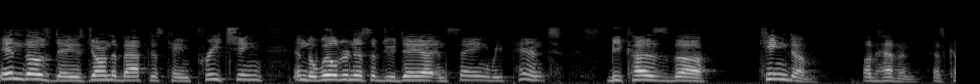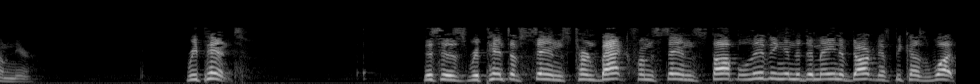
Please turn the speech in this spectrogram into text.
In those days John the Baptist came preaching in the wilderness of Judea and saying, Repent, because the kingdom of heaven has come near. Repent. This is repent of sins, turn back from sins, stop living in the domain of darkness because what?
